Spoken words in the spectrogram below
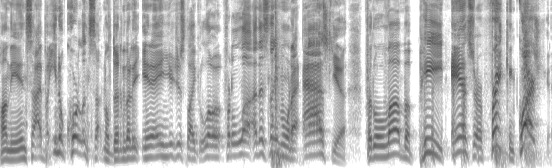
on the inside. But you know, Courtland Sutton will do it. And you're just like, for the love. That's not even what I asked you. For the love of Pete, answer a freaking question.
